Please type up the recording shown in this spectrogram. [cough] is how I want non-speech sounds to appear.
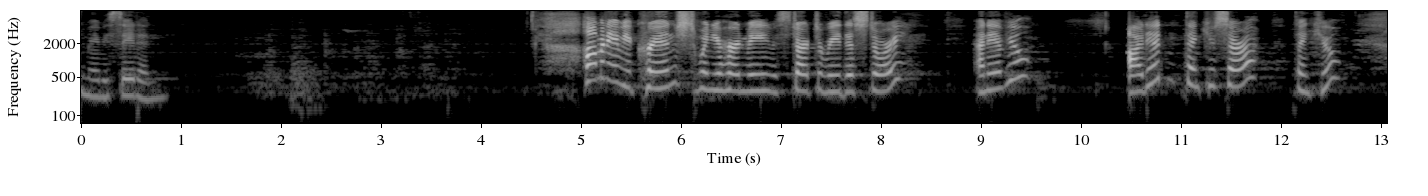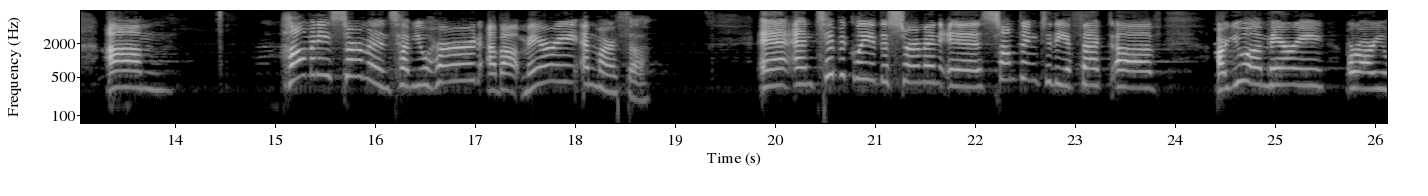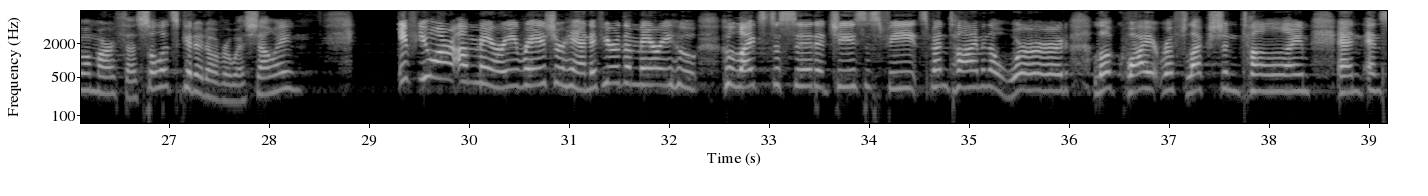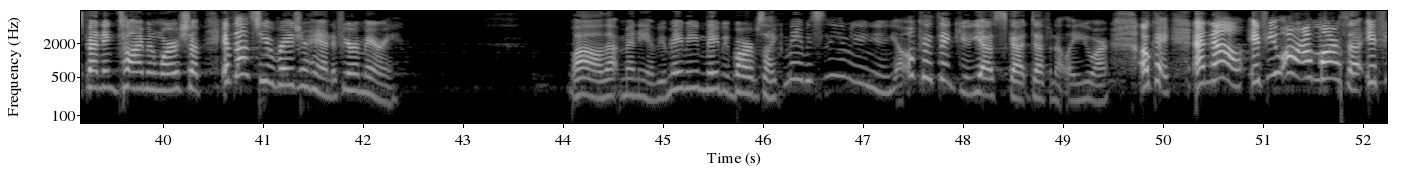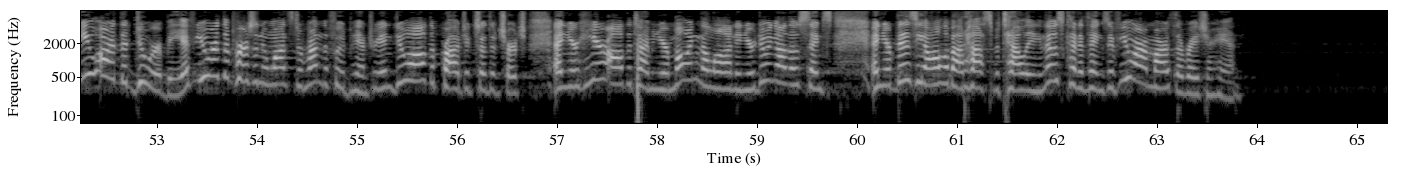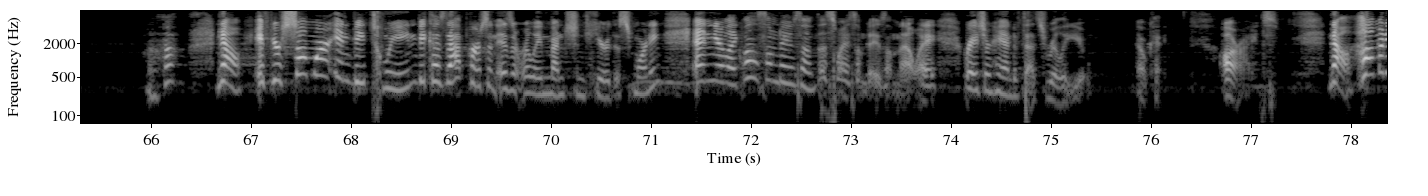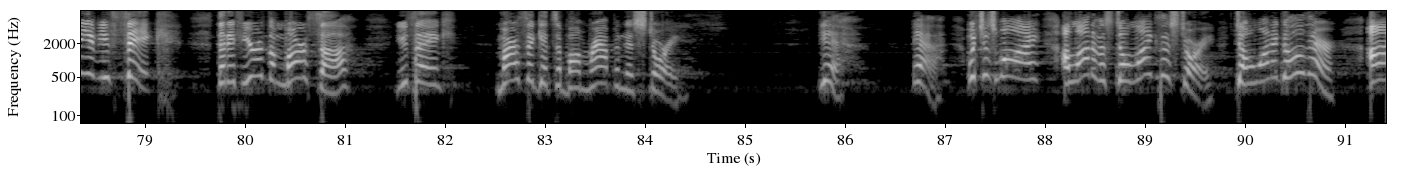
You may be seated. How many of you cringed when you heard me start to read this story? Any of you? I did. Thank you, Sarah. Thank you. Um, how many sermons have you heard about Mary and Martha? And, and typically, the sermon is something to the effect of, Are you a Mary or are you a Martha? So let's get it over with, shall we? If you are a Mary, raise your hand. If you're the Mary who, who likes to sit at Jesus' feet, spend time in the Word, little quiet reflection time, and, and spending time in worship, if that's you, raise your hand if you're a Mary. Wow, that many of you. Maybe, maybe Barb's like, maybe, yeah, okay, thank you. Yes, Scott, definitely you are. Okay, and now, if you are a Martha, if you are the doer bee, if you are the person who wants to run the food pantry and do all the projects of the church, and you're here all the time, and you're mowing the lawn, and you're doing all those things, and you're busy all about hospitality and those kind of things, if you are a Martha, raise your hand. Uh-huh. Now, if you're somewhere in between, because that person isn't really mentioned here this morning, and you're like, well, some days I'm this way, some days I'm that way, raise your hand if that's really you. Okay. All right. Now, how many of you think that if you're the Martha, you think Martha gets a bum rap in this story? Yeah. Yeah. Which is why a lot of us don't like this story, don't want to go there.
